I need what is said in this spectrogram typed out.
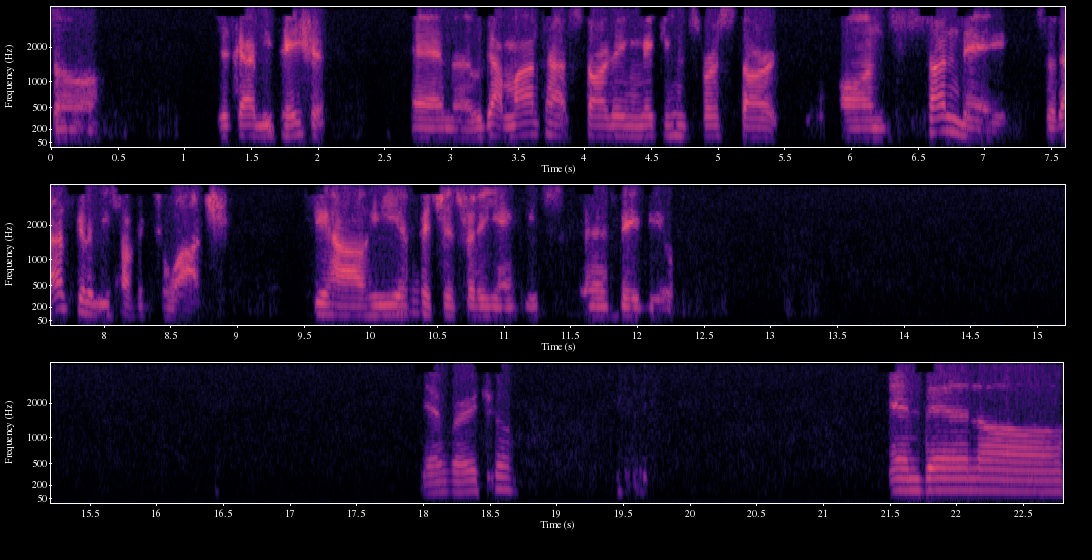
So just gotta be patient. And uh, we got Montas starting, making his first start on Sunday. So that's gonna be something to watch. See how he uh, pitches for the Yankees in his debut. yeah, very true. And then uh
